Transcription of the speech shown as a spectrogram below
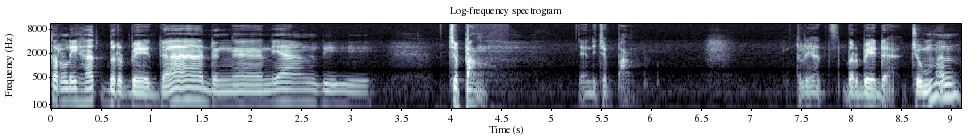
terlihat berbeda dengan yang di Jepang. Yang di Jepang terlihat berbeda. Cuman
